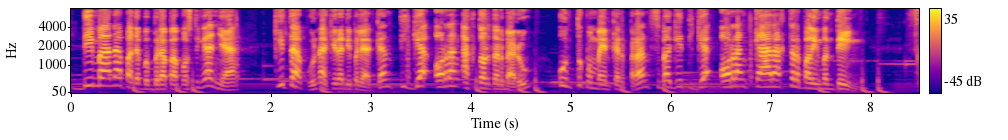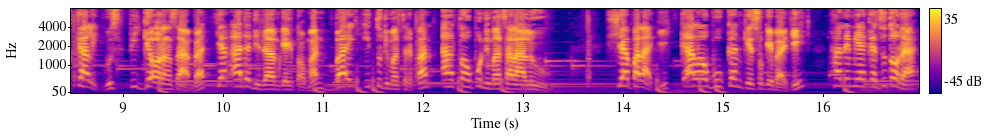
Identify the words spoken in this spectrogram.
Di mana pada beberapa postingannya, kita pun akhirnya diperlihatkan tiga orang aktor terbaru untuk memainkan peran sebagai tiga orang karakter paling penting sekaligus tiga orang sahabat yang ada di dalam geng Toman baik itu di masa depan ataupun di masa lalu. Siapa lagi kalau bukan Keisuke Baji, Hanemiya Kazutora,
